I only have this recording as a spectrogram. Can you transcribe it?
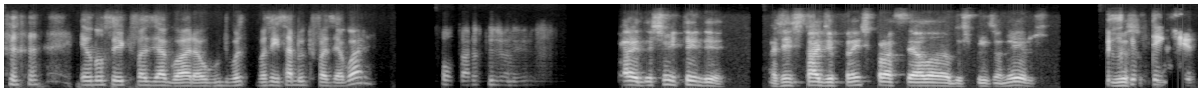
Eu não sei o que fazer agora. Algum de vo- vocês sabem o que fazer agora? Soltar os prisioneiros. Peraí, deixa eu entender. A gente está de frente para a cela dos prisioneiros? Pelo que eu Isso. entendi,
